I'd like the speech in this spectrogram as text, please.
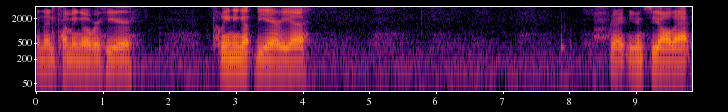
and then coming over here, cleaning up the area, right? You can see all that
